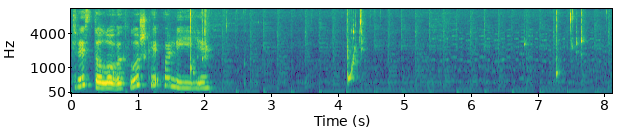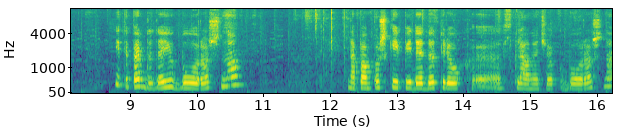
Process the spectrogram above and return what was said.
3 столових ложки олії. І тепер додаю борошно. На пампушки піде до трьох е, скляночок борошна,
